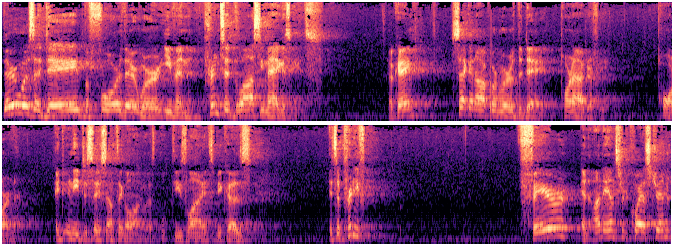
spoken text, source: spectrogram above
There was a day before there were even printed glossy magazines. Okay? Second awkward word of the day pornography. Porn. I do need to say something along these lines because it's a pretty fair and unanswered question.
